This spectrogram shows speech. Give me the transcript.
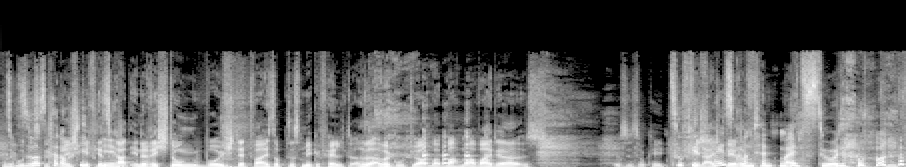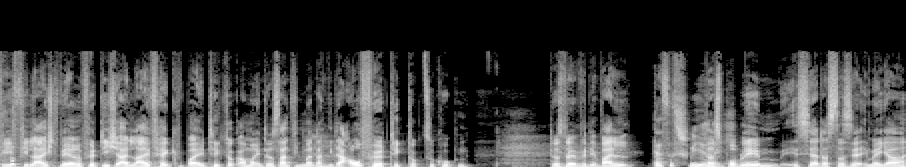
Also gut, Sowas das kann auch Gespräch geht jetzt gerade in eine Richtung, wo ich nicht weiß, ob das mir gefällt. Also, aber gut, ja, ma- mach mal weiter. Es, es ist okay. Zu viel Scheiß-Content meinst du, oder? vi- vi- vielleicht wäre für dich ein Lifehack bei TikTok auch mal interessant, wie man dann wieder aufhört, TikTok zu gucken. Das wäre, weil Das ist schwierig. das Problem ist ja, dass das ja immer ja,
